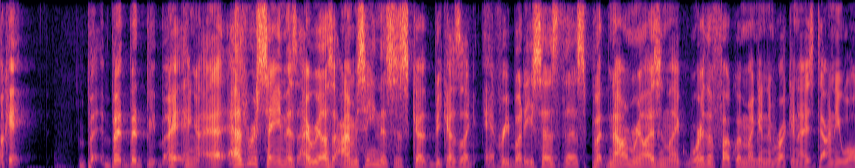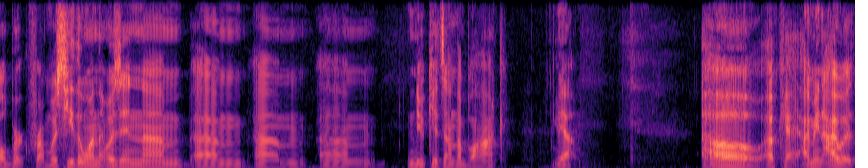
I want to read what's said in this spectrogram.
Okay, but, but but but hang on. As we're saying this, I realize I'm saying this is because like everybody says this, but now I'm realizing like where the fuck am I going to recognize Donnie Wahlberg from? Was he the one that was in um um um um New Kids on the Block? Yeah. Oh, okay. I mean, I was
